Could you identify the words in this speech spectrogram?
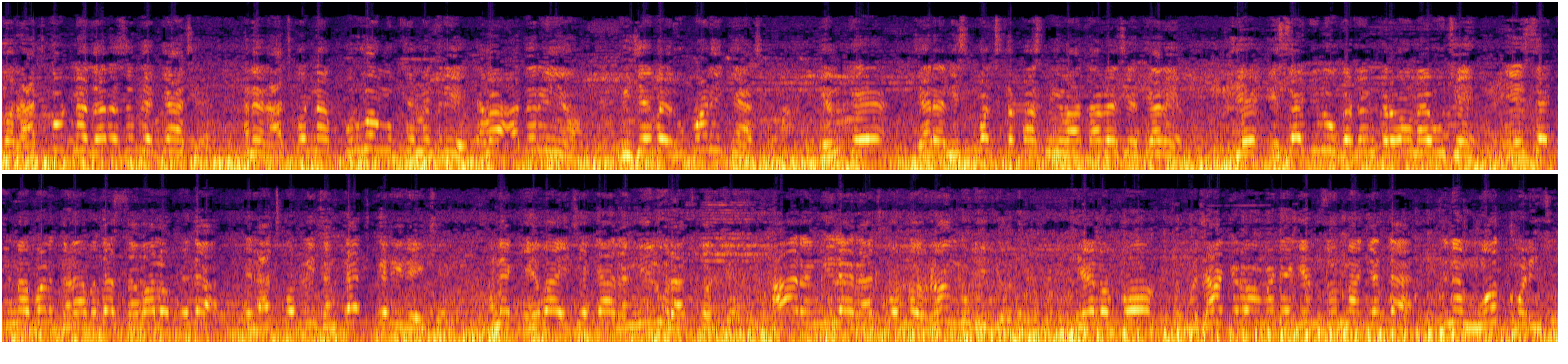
તો રાજકોટના ધારાસભ્ય ક્યાં છે? અને રાજકોટના પૂર્વ મુખ્યમંત્રી એવા આદરણીય વિજયભાઈ રૂપાણી ક્યાં છે? કેમ કે જ્યારે નિષ્પક્ષ તપાસની વાત આવે છે, ત્યારે જે એસઆઈટીનું ગઠન કરવામાં આવ્યું છે, એ એસઆઈટીમાં પણ ઘણા બધા સવાલો પેદા એ રાજકોટની જનતા જ કરી રહી છે. અને કહેવાય છે કે આ રંગીલું રાજકોટ છે. આ રંગીલા રાજકોટનો રંગ ઉડી ગયો છે. જે લોકો મજા કરવા માટે ગેમ ઝોનમાં જતા એને મોત મળી છે.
